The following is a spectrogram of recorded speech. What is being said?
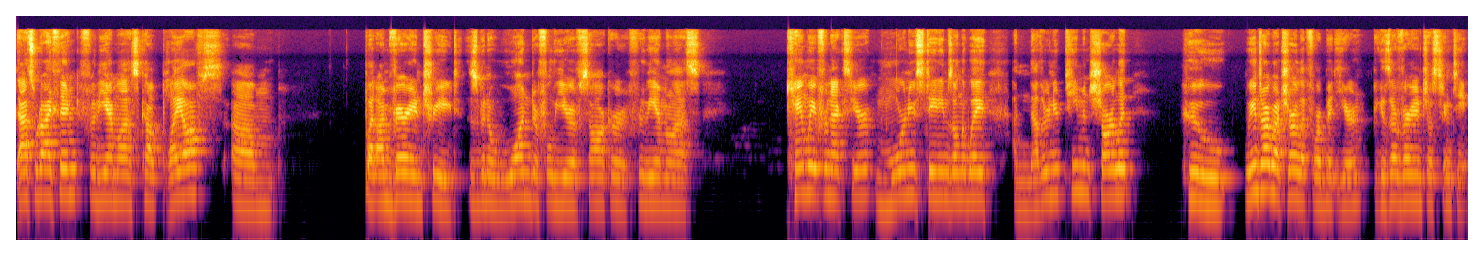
that's what I think for the MLS Cup playoffs. Um, but I'm very intrigued. This has been a wonderful year of soccer for the MLS. can't wait for next year. More new stadiums on the way. Another new team in Charlotte, who we can talk about Charlotte for a bit here because they're a very interesting team.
